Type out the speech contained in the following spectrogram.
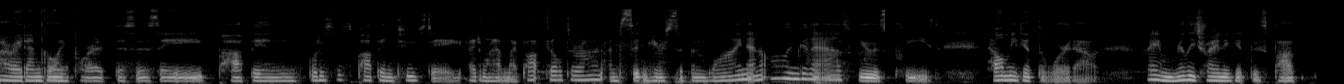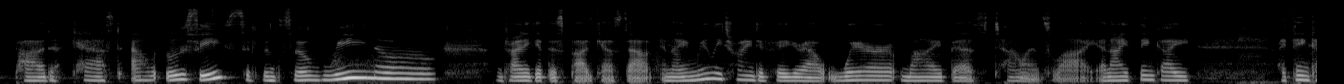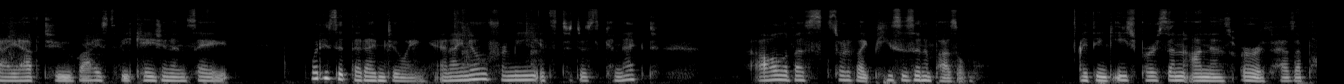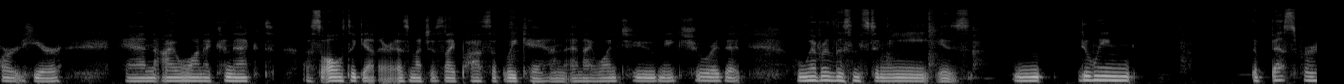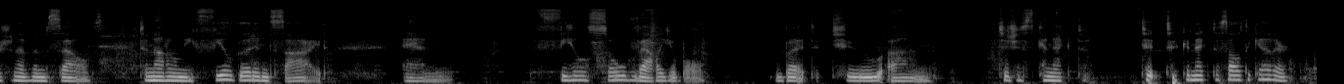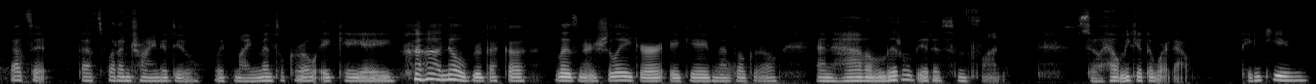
All right, I'm going for it. This is a pop in. What is this? Pop in Tuesday. I don't have my pop filter on. I'm sitting here sipping wine, and all I'm going to ask you is please help me get the word out. I am really trying to get this pop podcast out. Oh, see, sipping some vino. I'm trying to get this podcast out, and I'm really trying to figure out where my best talents lie. And I think I, I think I have to rise to the occasion and say, what is it that I'm doing? And I know for me, it's to just connect all of us sort of like pieces in a puzzle. I think each person on this earth has a part here, and I want to connect us all together as much as I possibly can. And I want to make sure that whoever listens to me is doing the best version of themselves to not only feel good inside and feel so valuable, but to um, to just connect to, to connect us all together. That's it. That's what I'm trying to do with my mental girl, aka no Rebecca Lesnar Schlager, aka Mental Girl, and have a little bit of some fun. So help me get the word out. Thank you.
